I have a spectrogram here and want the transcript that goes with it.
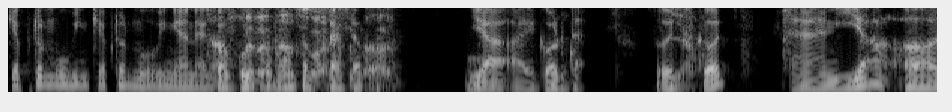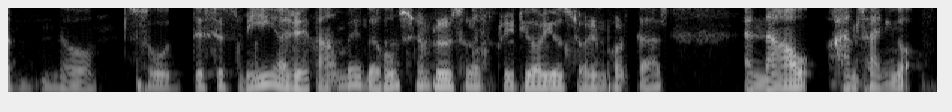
kept on moving, kept on moving, and I got good Absolutely, amount of setup. Yeah, I got that. So it's Yeah. good. And yeah, uh, no. So this is me, Ajay Tambe, the host and producer of Create Your Story podcast. And now I'm signing off.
